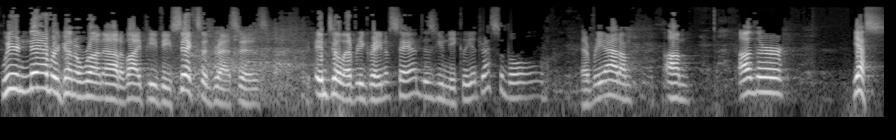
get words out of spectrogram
We're never going to run out of IPv6 addresses until every grain of sand is uniquely addressable. Every atom. Um, other, yes?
